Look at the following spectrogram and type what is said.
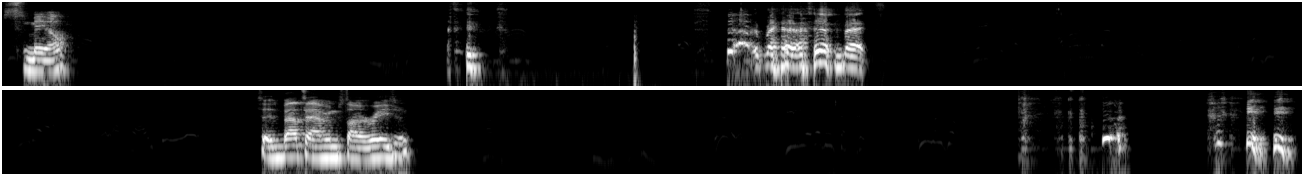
Smell. Facts. So it's about to have him start raging.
